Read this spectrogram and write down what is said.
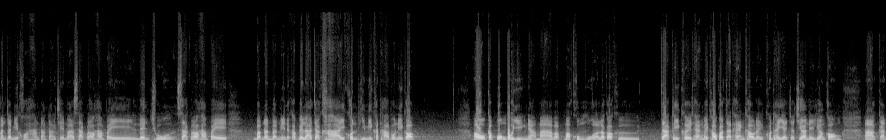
มันจะมีข้อห้ามต่างๆ เช่นว่าสักแล้วห้ามไปเล่นชู้สักแล้วห้ามไปแบบนั้นแบบนี้นะครับ เวลาจะฆ่าคนที่มีคาถาพวกนี้ก็ เอากระโปรงผู้หญิงเนี่ยมาแบบมาคุมหัวแล้วก็คือจากที่เคยแทงไม่เข้าก็จะแทงเข้าเลย คนไทยใหญ่จะเชื่อในเรื่องของอาการ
